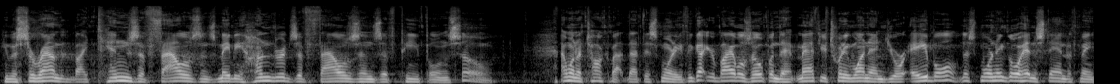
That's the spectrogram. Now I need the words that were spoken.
He was surrounded by tens of thousands, maybe hundreds of thousands of people. And so, I want to talk about that this morning. If you've got your Bibles open to Matthew 21 and you're able this morning, go ahead and stand with me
